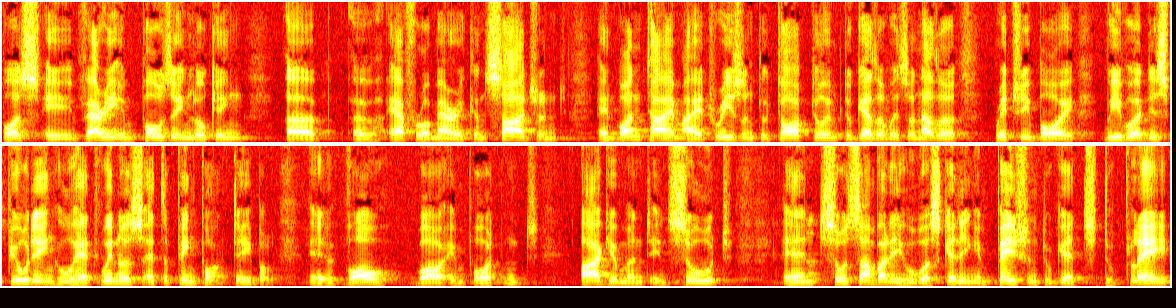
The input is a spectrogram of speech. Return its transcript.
was a very imposing looking uh, Afro American sergeant. And one time I had reason to talk to him together with another Ritchie boy. We were disputing who had winners at the ping pong table. A very, very important argument ensued. And so somebody who was getting impatient to get to play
